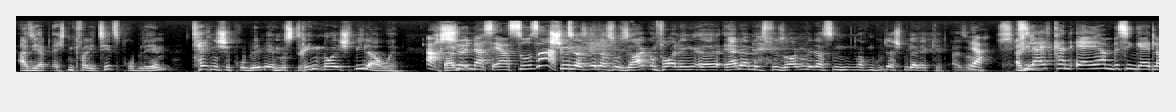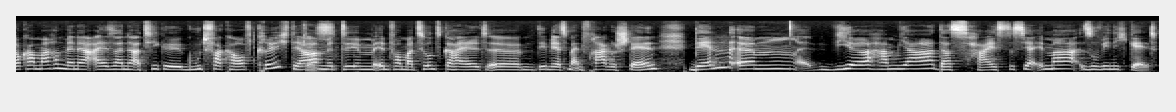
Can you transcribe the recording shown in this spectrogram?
Also ihr habt echt ein Qualitätsproblem, technische Probleme, ihr müsst dringend neue Spieler holen. Ach, Da- schön, dass er es so sagt. Schön, dass er das so sagt und vor allen Dingen äh, er damit für sorgen will, dass ein, noch ein guter Spieler weggeht. Also, Ja, also, vielleicht kann er ja ein bisschen Geld locker machen, wenn er all seine Artikel gut verkauft kriegt, ja, mit dem Informationsgehalt, äh, den wir jetzt mal in Frage stellen. Denn ähm, wir haben ja, das heißt es ja immer, so wenig Geld.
